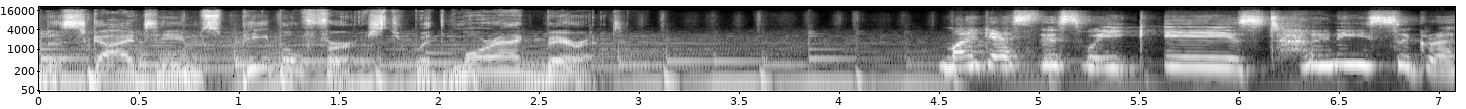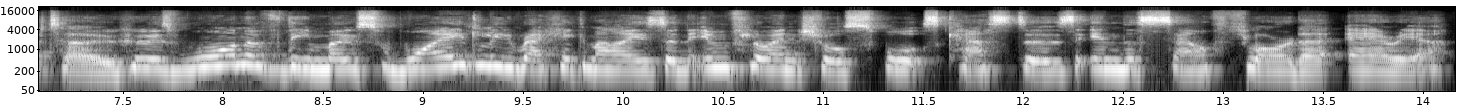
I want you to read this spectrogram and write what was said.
to SkyeTeam's People First with Morag Barrett. My guest this week is Tony Segreto, who is one of the most widely recognized and influential sportscasters in the South Florida area.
